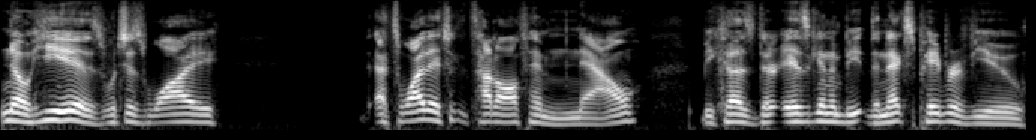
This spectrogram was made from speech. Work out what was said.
No, he is, which is why that's why they took the title off him now because there is going to be the next pay per view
